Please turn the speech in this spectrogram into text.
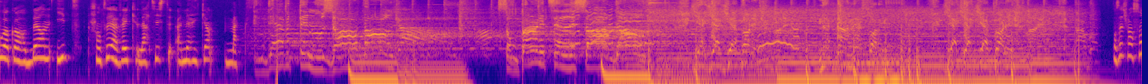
Ou encore Burn It, chanté avec l'artiste américain Max. Dans cette chanson,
